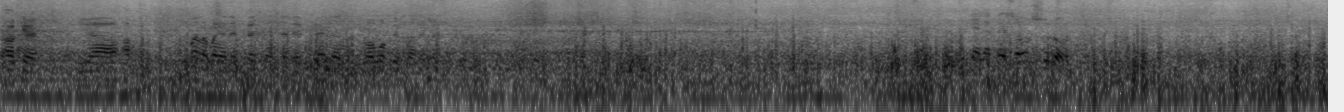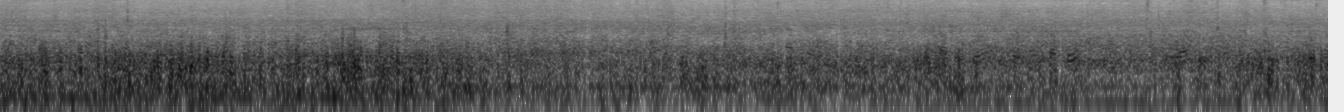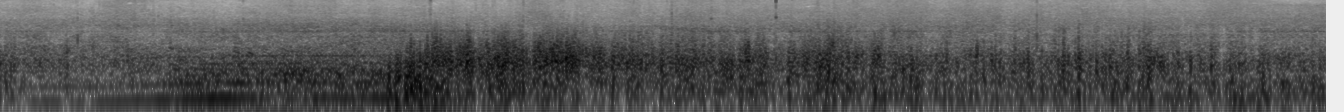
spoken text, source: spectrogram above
Okay. Ya, mana banyak DPR dan DPR dan lowok di mana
